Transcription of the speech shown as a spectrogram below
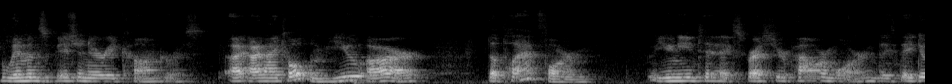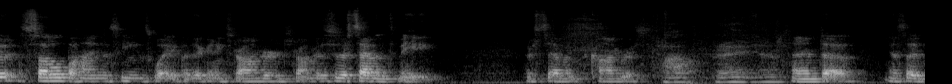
Women's Visionary Congress. I, and I told them, you are the platform. You need to express your power more. And they, they do it in a subtle, behind the scenes way, but they're getting stronger and stronger. This is their seventh meeting, their seventh Congress. Wow, right, yeah. And uh, I said,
